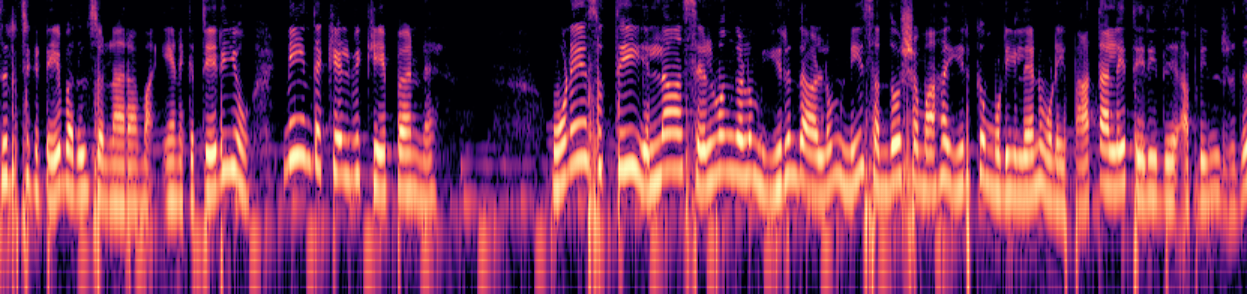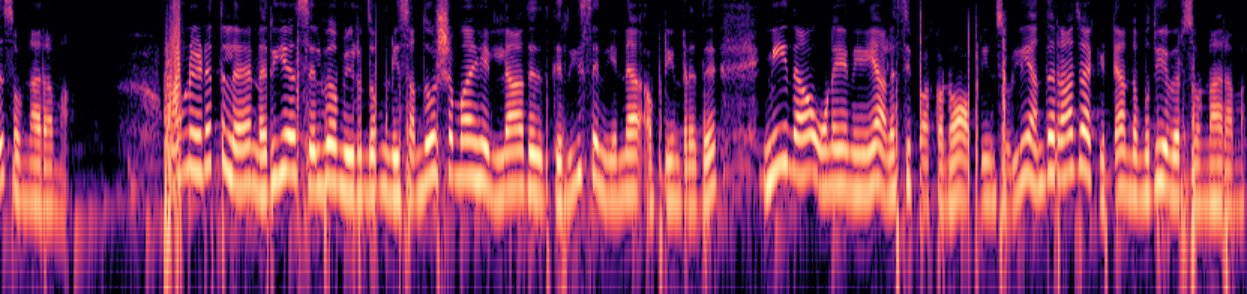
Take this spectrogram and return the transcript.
சிரிச்சுக்கிட்டே பதில் சொன்னாராமா. எனக்கு தெரியும் நீ இந்த கேள்வி கேட்பன்னு உன்னைய சுற்றி எல்லா செல்வங்களும் இருந்தாலும் நீ சந்தோஷமாக இருக்க முடியலன்னு உன்னை பார்த்தாலே தெரியுது அப்படின்றது சொன்னாராமா. உன்னிடத்துல நிறைய செல்வம் இருந்தும் நீ சந்தோஷமாக இல்லாததுக்கு ரீசன் என்ன அப்படின்றது நீ தான் உனையனையே அலசி பார்க்கணும் அப்படின்னு சொல்லி அந்த ராஜா கிட்ட அந்த முதியவர் சொன்னாராம்.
